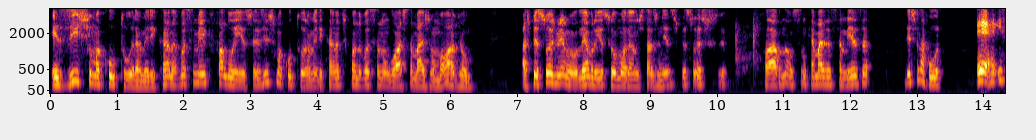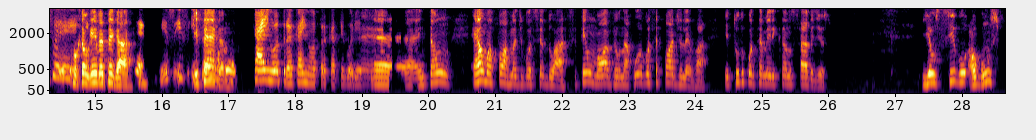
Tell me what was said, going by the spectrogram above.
existe uma cultura americana, você meio que falou isso, existe uma cultura americana de quando você não gosta mais de um móvel, as pessoas mesmo, eu lembro isso eu morando nos Estados Unidos, as pessoas falavam, não, você não quer mais essa mesa, deixa na rua. É, isso é, Porque alguém isso, vai pegar. É, isso, isso, e isso pega. É cai em outra, cai em outra categoria. Assim. É, então, é uma forma de você doar. Se tem um móvel na rua, você pode levar. E tudo quanto é americano sabe disso. E eu sigo alguns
